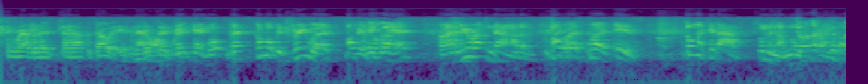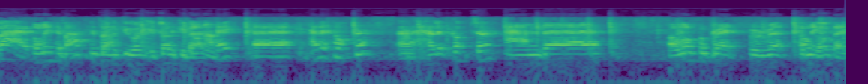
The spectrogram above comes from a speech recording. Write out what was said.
I think we're having a, going to have a go at it now. It's a great game. Well, let's come up with three words off the Here top of my goes. head. And you write them down, Adam. My Right. first word is doner kebab. Something I'm not Doner trying to- kebab. Doner kebab. Doner kebab, doner kebab. Okay. Uh, helicopter. Uh, helicopter. and uh, a loaf of bread for, uh, for Hold next on. day.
